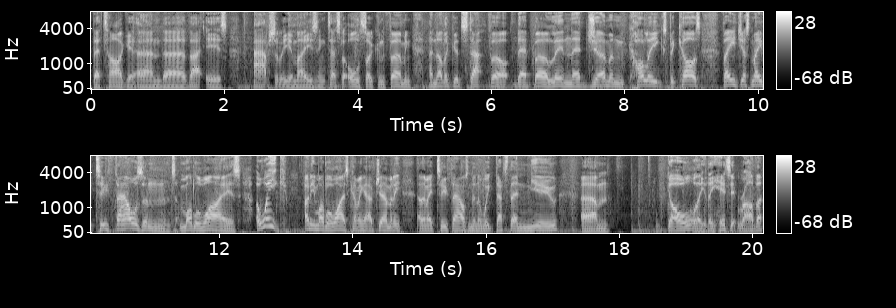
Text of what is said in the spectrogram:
their target, and uh, that is absolutely amazing. Tesla also confirming another good stat for their Berlin, their German colleagues, because they just made 2,000 Model Ys a week. Only Model Ys coming out of Germany, and they made 2,000 in a week. That's their new. Um, goal, or they, they hit it rather.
